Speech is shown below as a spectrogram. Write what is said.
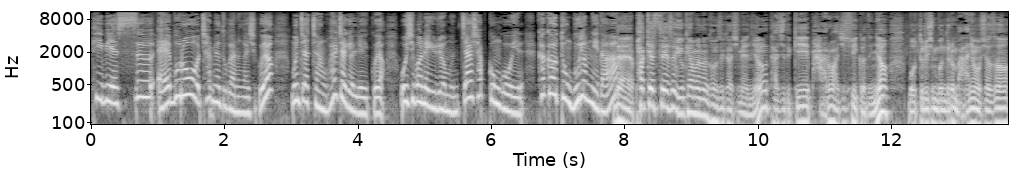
TBS 앱으로 참여도 가능하시고요. 문자창 활짝 열려 있고요. 50원의 유료 문자 샵 0951 카카오톡 무료입니다. 네, 팟캐스트에서 유쾌한 만남 검색하시면요. 다시 듣기 바로 하실 수 있거든요. 못 들으신 분들은 많이 오셔서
